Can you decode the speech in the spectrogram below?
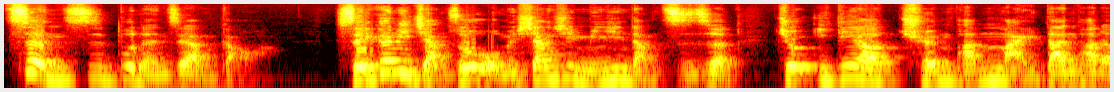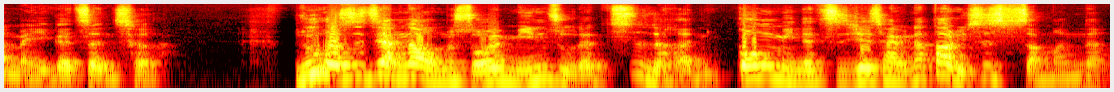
政治不能这样搞啊！谁跟你讲说我们相信民进党执政就一定要全盘买单他的每一个政策？如果是这样，那我们所谓民主的制衡、公民的直接参与，那到底是什么呢？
